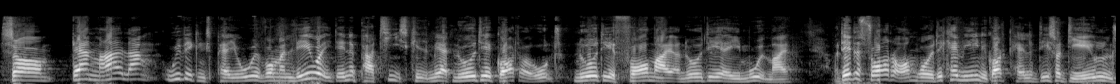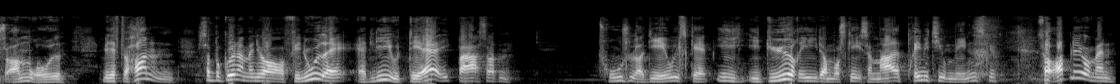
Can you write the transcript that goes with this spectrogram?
Så der er en meget lang udviklingsperiode, hvor man lever i denne partiskhed med, at noget det er godt og ondt, noget det er for mig, og noget det er imod mig. Og dette sorte område, det kan vi egentlig godt kalde, det er så djævelens område. Men efterhånden, så begynder man jo at finde ud af, at livet, det er ikke bare sådan trussel og djævelskab i, i dyreriget og måske som meget primitiv menneske. Så oplever man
